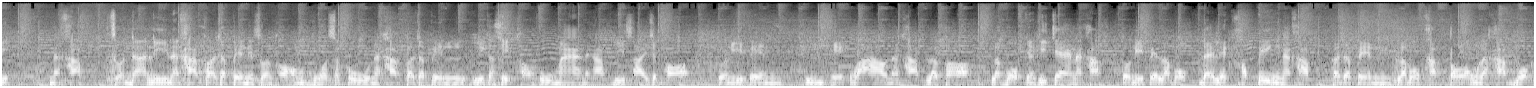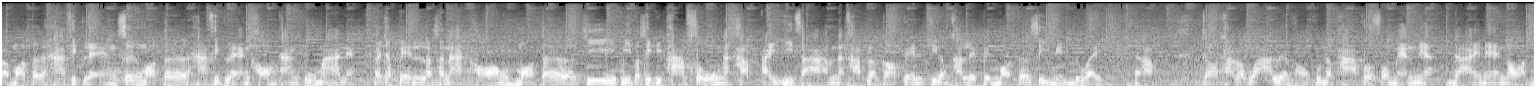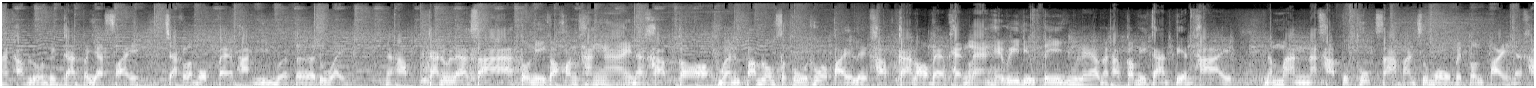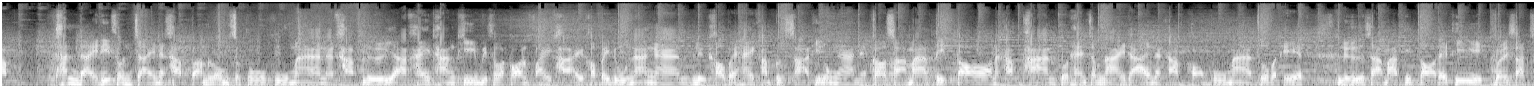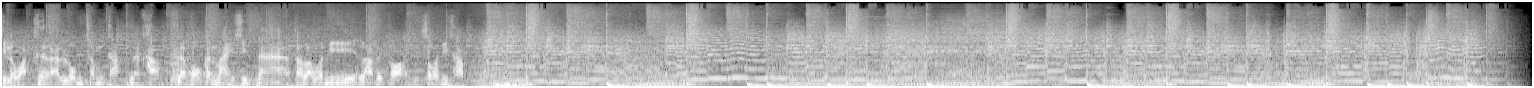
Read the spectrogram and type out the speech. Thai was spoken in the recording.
นะครับส่วนด้านนี้นะครับก็จะเป็นในส่วนของหัวสกรูนะครับก็จะเป็นลิขสิทธิ์ของพูม่านะครับดีไซน์เฉพาะตัวนี้เป็น intake valve นะครับแล้วก็ระบบอย่างที่แจ้งนะครับ ตัวนี้เป็นระบบ direct hopping นะครับก็จะเป็นระบบขับตรงนะครับบวกกับมอเตอร์ 50 แรง ซึ่งมอเตอร์ 50 แรงของทางพูม่าเนี่ยก็จะเป็นลักษณะของมอเตอร์ที่มีประสิทธิภาพสูงนะครับ IE3 นะครับแล้วก็เป็นที่สำคัญเลยเป็นมอเตอร์ซีเมนต์ด้วยนะครับก็เท่ากับว่าเรื่องของคุณภาพ performance เนี่ยได้แน่นอนนะครับรวมถึงการประหยัดไฟจากระบบแปรผันอินเวอร์เตอร์ด้วยนะครับการดูแลรักษาตัวนี้ก็ค่อนข้างง่ายนะครับ ก็เหมือนปั๊มลมสกูทั่วไปเลยครับ การออกแบบแข็งแรง heavy duty อยู่แล้วนะครับ ก็มีการเปลี่ยนถ่ายน้ำมันนะครับ ทุกๆ 3,000 ชั่วโมงเป็นต้นไปนะครับ ท่านใดที่สนใจนะครับปั๊มลมสกรูคูมานะครับหรืออยากให้ทางทีมวิศวกรฝ่ายขายเข้าไปดูหน้างาน หรือเข้าไปให้คำปรึกษาที่โรงงานเนี่ยก็สามารถติดต่อนะครับผ่านตัวแทนจำหน่ายได้นะครับของพูมาทั่วประเทศ หรือสามารถติดต่อได้ที่บริษัทธีรวัตรเครื่องอัดลมจำกัดนะครับแล้วพบกันใหม่คลิปหน้า แต่เราวันนี้ลาไปก่อน สวัสดีครับ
